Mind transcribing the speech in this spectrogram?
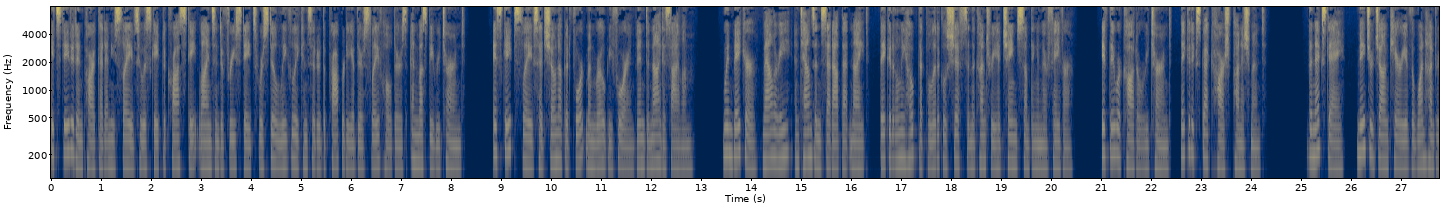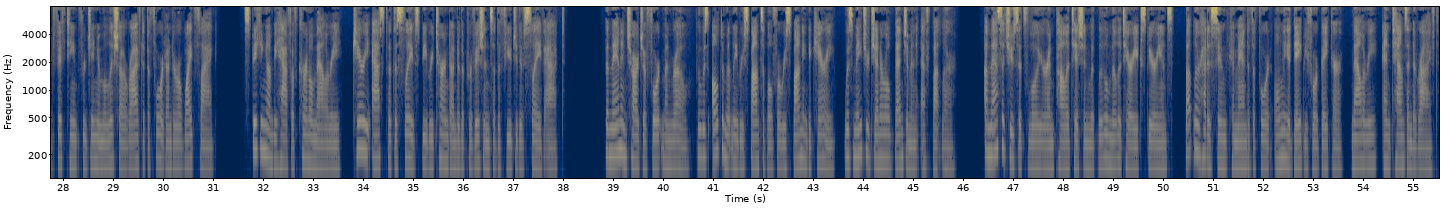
It stated in part that any slaves who escaped across state lines into free states were still legally considered the property of their slaveholders and must be returned. Escaped slaves had shown up at Fort Monroe before and been denied asylum. When Baker, Mallory, and Townsend set out that night, they could only hope that political shifts in the country had changed something in their favor. If they were caught or returned, they could expect harsh punishment. The next day, Major John Cary of the 115th Virginia Militia arrived at the fort under a white flag. Speaking on behalf of Colonel Mallory, Cary asked that the slaves be returned under the provisions of the Fugitive Slave Act. The man in charge of Fort Monroe, who was ultimately responsible for responding to Cary, was Major General Benjamin F. Butler. A Massachusetts lawyer and politician with little military experience, Butler had assumed command of the fort only a day before Baker, Mallory, and Townsend arrived.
